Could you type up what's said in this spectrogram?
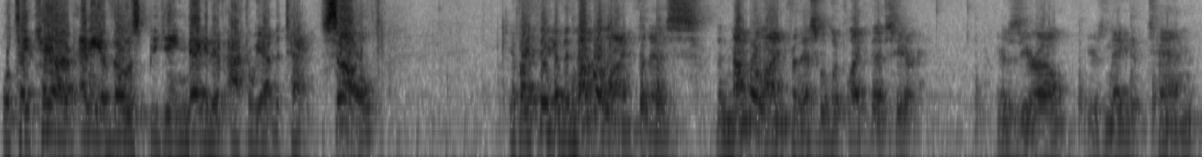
will take care of any of those being negative after we add the 10. So, if I think of the number line for this, the number line for this would look like this here. Here's 0, here's negative 10.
